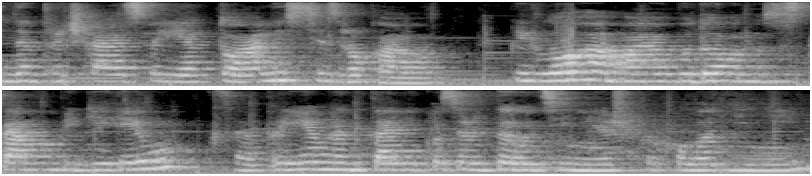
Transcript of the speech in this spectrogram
і не втрачає своєї актуальності з роками. Підлога має вбудовану систему підігріву. Це приємна деталь, яку завжди оцінюєш при холодній дні.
